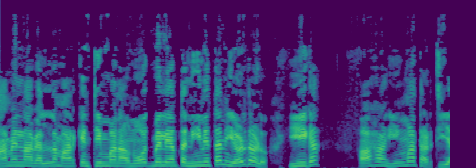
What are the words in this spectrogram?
ಆಮೇಲೆ ನಾವೆಲ್ಲ ಮಾಡ್ಕೊಂಡ್ ತಿಂಬ ನಾವು ನೋದ್ಮೇಲೆ ಅಂತ ನೀನೇ ತಾನೇ ಹೇಳ್ದಾಳು. ಈಗ ಆಹಾ ಹಿಂಗ್ ಮಾತಾಡ್ತೀಯ?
